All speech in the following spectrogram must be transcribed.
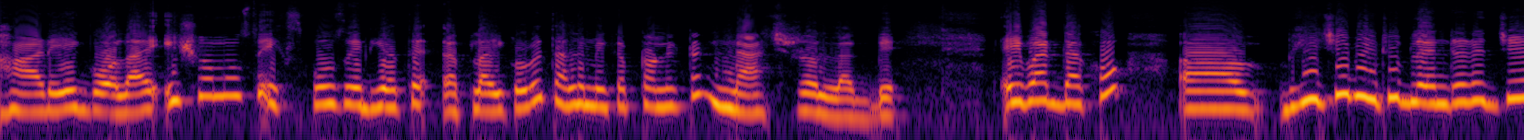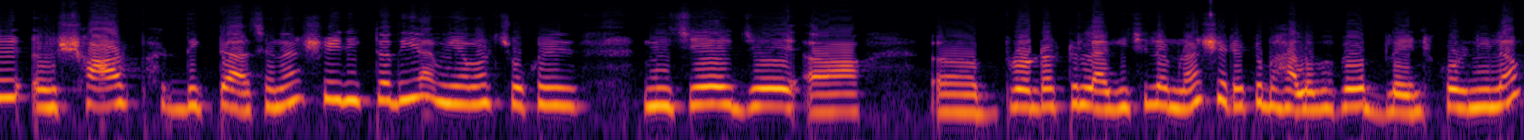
ঘাড়ে, গলায় এই সমস্ত এক্সপোজ এরিয়াতে অ্যাপ্লাই করবে, তাহলে মেকআপটা অনেকটা ন্যাচারাল লাগবে। এবার দেখো ভিজে বিউটি ব্লেন্ডারের যে শার্প দিকটা আছে না, সেই দিকটা দিয়ে আমি আমার চোখের নিচে যে প্রোডাক্টটা লাগিয়েছিলাম না, সেটাকে ভালোভাবে ব্লেন্ড করে নিলাম।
